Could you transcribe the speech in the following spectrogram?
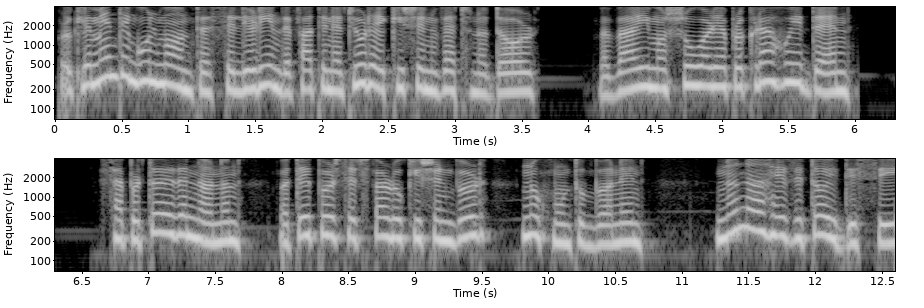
Por Klementi ngulmonte se lirinë dhe fatin e tyre e kishin vetë në dorë. Babai i moshuar ia përkrahu idenë, sa për të dhe nënën, më tepër se çfarë u kishin bërë, nuk mund t'u bënin. Nëna hezitoi disi,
